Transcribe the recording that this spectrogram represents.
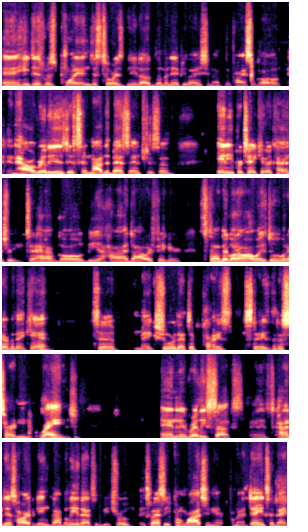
And he just was pointing just towards, you know, the manipulation of the price of gold and how it really is just in not the best interest of any particular country to have gold be a high dollar figure. So they're going to always do whatever they can to make sure that the price stays at a certain range. And it really sucks. And it's kind of disheartening, but I believe that to be true, especially from watching it from a day to day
